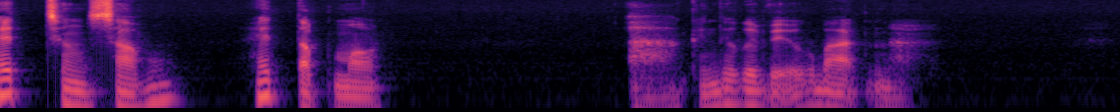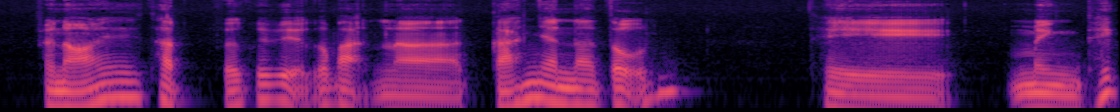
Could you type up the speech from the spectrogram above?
Hết chương 6 Hết tập 1 À kính thưa quý vị và các bạn. Phải nói thật với quý vị và các bạn là Cá nhân là tốn Thì mình thích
